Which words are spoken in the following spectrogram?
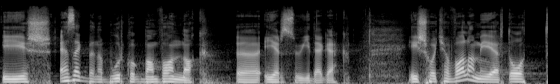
és ezekben a burkokban vannak ö, érzőidegek és hogyha valamiért ott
